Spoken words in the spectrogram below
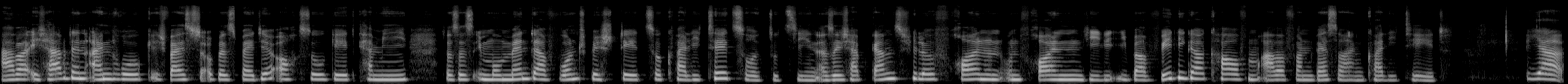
Aber ich habe den Eindruck, ich weiß nicht, ob es bei dir auch so geht, Camille, dass es im Moment der Wunsch besteht, zur Qualität zurückzuziehen. Also ich habe ganz viele Freundinnen und Freunde, die lieber weniger kaufen, aber von besseren Qualität. Ja,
